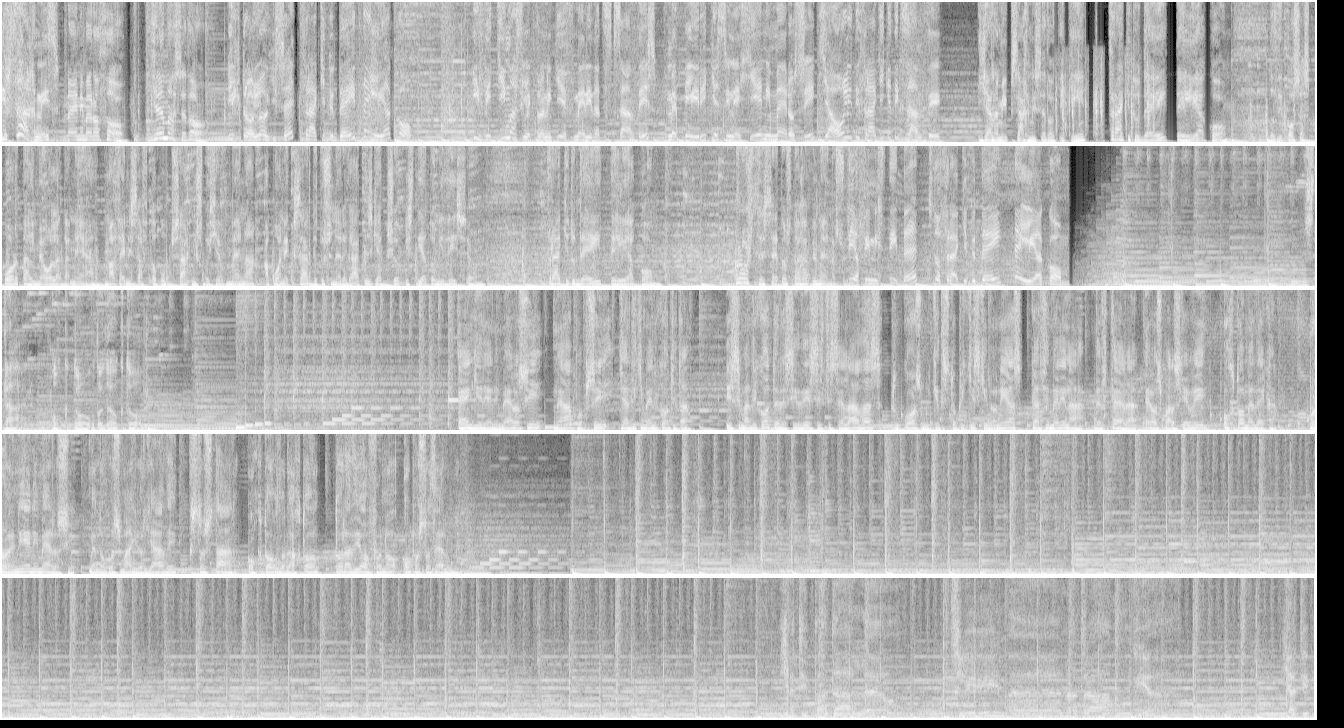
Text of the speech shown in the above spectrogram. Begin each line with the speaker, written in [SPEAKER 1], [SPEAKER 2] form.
[SPEAKER 1] Τι ψάχνεις;
[SPEAKER 2] Να ενημερωθώ. Για εμάς εδώ.
[SPEAKER 1] Λιχτρολόγησε thrakitoday.com Η δική μας ηλεκτρονική εφημερίδα της Ξάνθης με πλήρη και συνεχή ενημέρωση για όλη τη Θράκη και την Ξάνθη.
[SPEAKER 2] Για να μην ψάχνεις εδώ και εκεί, thrakitoday.com Το δικό σας πόρταλ με όλα τα νέα. Μαθαίνεις αυτό που ψάχνεις στοχευμένα από ανεξάρτητους συνεργάτες για αξιοπιστία των ειδήσεων. thrakitoday.com Πρόσθεσέ το στα αγαπημένα σου.
[SPEAKER 1] Διαφημιστείτε στο thrakitoday.com
[SPEAKER 3] Star 888
[SPEAKER 4] Έγκυρη ενημέρωση με άποψη και αντικειμενικότητα. Οι σημαντικότερες ειδήσεις της Ελλάδας, του κόσμου και της τοπικής κοινωνίας καθημερινά Δευτέρα έως Παρασκευή 8 με 10. Πρωινή ενημέρωση με τον Κοσμά Γεωργιάδη στο Star 888 το ραδιόφωνο όπως το θέλουμε.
